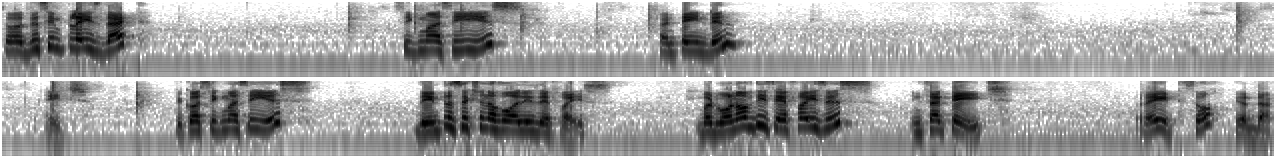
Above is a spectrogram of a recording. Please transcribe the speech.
so this implies that sigma c is contained in h because sigma c is the intersection of all these FIs, but one of these FIs is in fact H right. So, you are done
